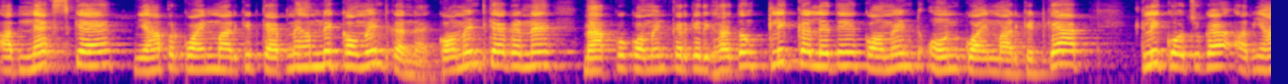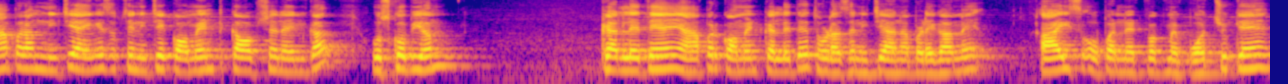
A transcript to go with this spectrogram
अब नेक्स्ट क्या है? यहाँ पर कॉइन मार्केट कैप में हमने कमेंट करना है। कमेंट क्या करना है? मैं आपको कमेंट करके दिखाता हूँ। क्लिक कर लेते हैं comment on coin market cap click हो चुका है। अब यहाँ पर हम नीचे आएँगे। सबसे नीचे कॉमेंट का ऑप्शन है इनका। उसको भी हम कर लेते हैं। यहाँ पर कॉमेंट कर लेते हैं। थोड़ा सा नीचे आना पड़ेगा हमें। आइस ओपन नेटवर्क में पहुँच चुके हैं।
